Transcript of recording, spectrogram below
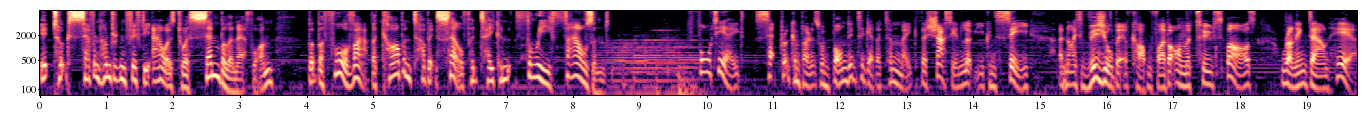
It took 750 hours to assemble an F1, but before that, the carbon tub itself had taken 3,000. 48 separate components were bonded together to make the chassis. And look, you can see a nice visual bit of carbon fibre on the two spars running down here.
